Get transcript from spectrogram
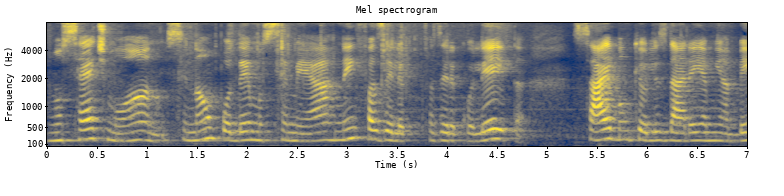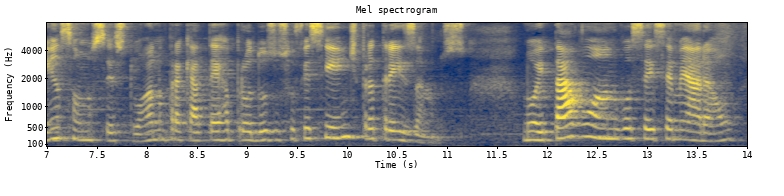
no sétimo ano, se não podemos semear nem fazer, fazer a colheita, saibam que eu lhes darei a minha bênção no sexto ano para que a terra produza o suficiente para três anos. No oitavo ano vocês semearão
